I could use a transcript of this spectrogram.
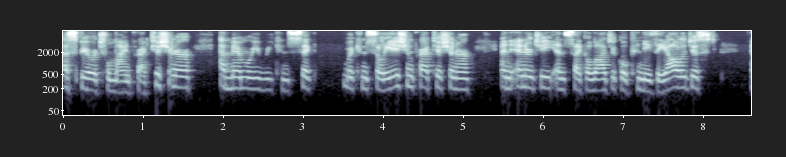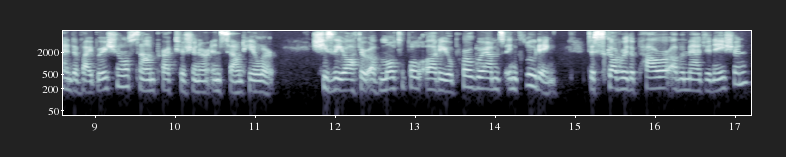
a spiritual mind practitioner, a memory reconcil- reconciliation practitioner, an energy and psychological kinesiologist, and a vibrational sound practitioner and sound healer. She's the author of multiple audio programs, including Discover the Power of Imagination,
